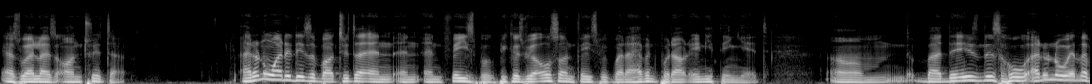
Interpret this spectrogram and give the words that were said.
as well as on Twitter. I don't know what it is about Twitter and, and, and Facebook because we're also on Facebook, but I haven't put out anything yet. Um, but there is this whole I don't know whether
